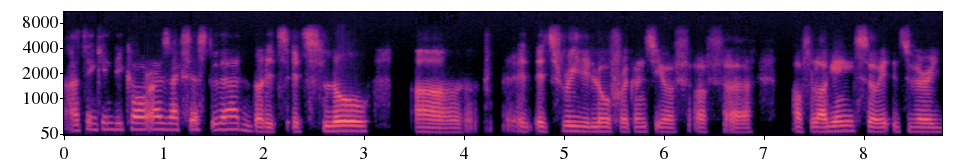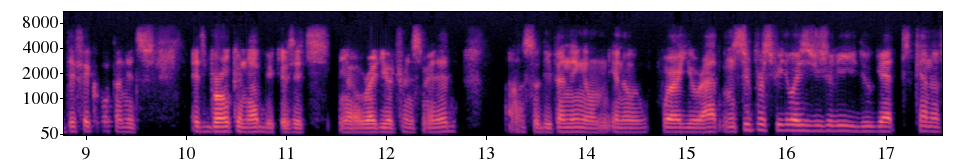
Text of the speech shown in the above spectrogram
I think IndyCar has access to that, but it's it's low. Uh, it, it's really low frequency of of uh, of logging, so it, it's very difficult and it's it's broken up because it's you know radio transmitted. Uh, so depending on you know where you're at on super speedways, usually you do get kind of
